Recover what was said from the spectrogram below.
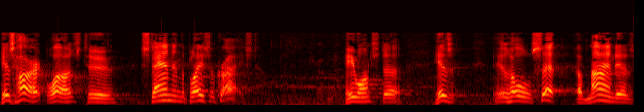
His heart was to stand in the place of Christ. He wants to, his his whole set of mind is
